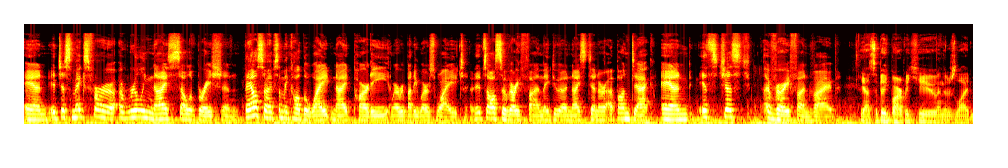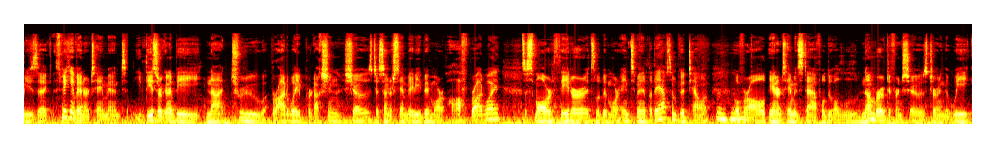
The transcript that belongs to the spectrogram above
And it just makes for a really nice celebration. They also have something called the White Night Party where everybody wears white. It's also very fun. They do a nice dinner up on deck. And it's just a very fun vibe. Yeah, it's a big barbecue and there's live music. Speaking of entertainment, these are going to be not true Broadway production shows. Just understand maybe a bit more off Broadway. It's a smaller theater, it's a little bit more intimate, but they have some good talent mm-hmm. overall. The entertainment staff will do a number of different shows during the week,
